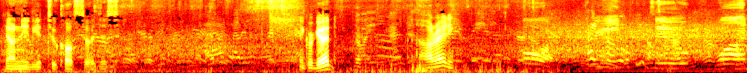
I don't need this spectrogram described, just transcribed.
You don't need to get too close to it, just. Think we're good? Alrighty. four, three, two, one.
